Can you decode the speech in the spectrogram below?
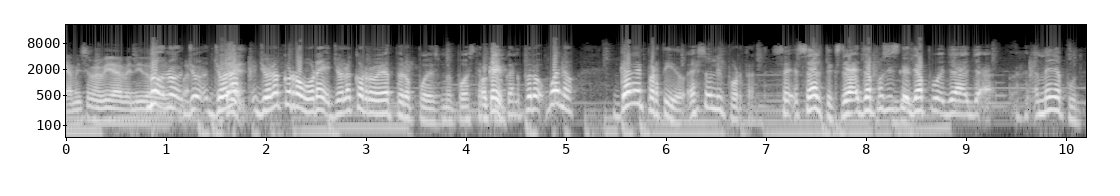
a mí se me había venido. No, no, yo, yo, la, yo la corroboré, yo la corroboré, pero pues me puedo estar equivocando. Pero bueno, gana el partido, eso es lo importante. Celtics, ya, ya pusiste, ya, ya, ya, media punta.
